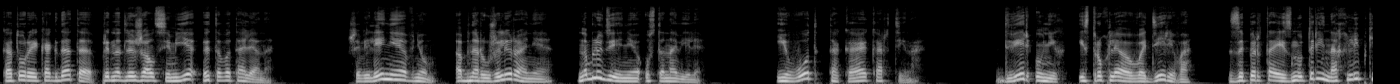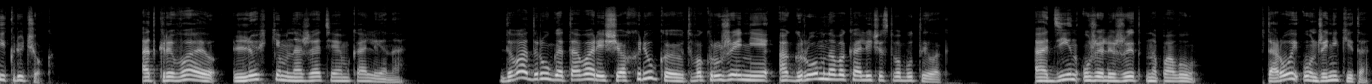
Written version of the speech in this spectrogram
который когда-то принадлежал семье этого Толяна. Шевеление в нем обнаружили ранее, наблюдение установили. И вот такая картина. Дверь у них из трухлявого дерева, заперта изнутри на хлипкий крючок. Открываю легким нажатием колена. Два друга-товарища хрюкают в окружении огромного количества бутылок. Один уже лежит на полу. Второй, он же Никита,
